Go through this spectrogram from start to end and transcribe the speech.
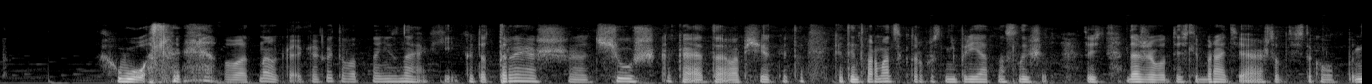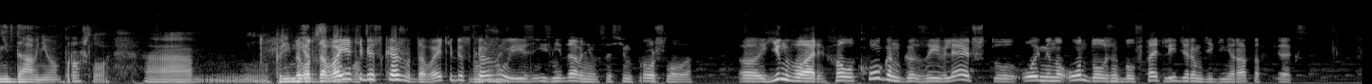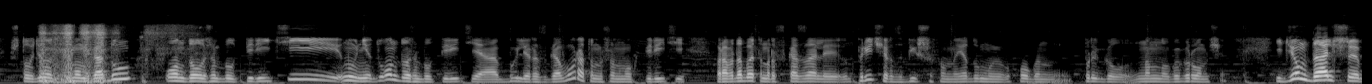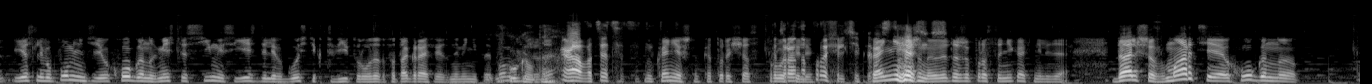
хвост. вот, ну, ка- какой-то вот, ну, не знаю, какой-то трэш, э, чушь какая-то, вообще какая-то, какая-то информация, которую просто неприятно слышать. То есть, даже вот если брать э, что-то из такого недавнего прошлого, а, м, Да пример вот давай я тебе скажу, давай я тебе Ну, скажу давай. из, из недавнего совсем прошлого. Э, январь. Халк Хоган заявляет, что именно он должен был стать лидером дегенератов X. что в 97 году он должен был перейти, ну не он должен был перейти, а были разговоры о том, что он мог перейти. Правда, об этом рассказали Притчер с Бишефом, но я думаю, Хоган прыгал намного громче. Идем дальше. Если вы помните, Хоган вместе с Синой съездили в гости к Твиттеру. Вот эта фотография знаменитая, помните Google, же, да? А, вот это. Ну, конечно, который сейчас в Которая профиле. на профиль теперь. Конечно, это же просто никак нельзя. Дальше, в марте Хоган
